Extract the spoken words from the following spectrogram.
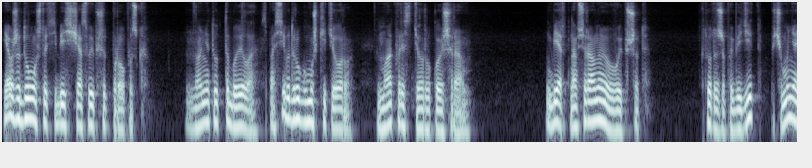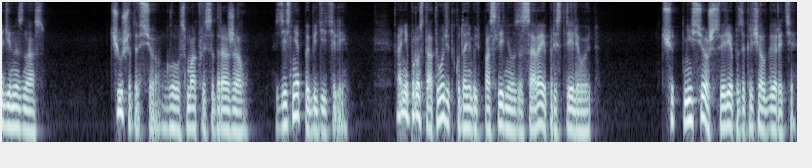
«Я уже думал, что тебе сейчас выпишут пропуск». Но не тут-то было. Спасибо другу-мушкетеру. Макфрис стер рукой шрам. «Берт, нам все равно его выпишут». Кто-то же победит. Почему не один из нас? Чушь это все, голос Макфриса дрожал. Здесь нет победителей. Они просто отводят куда-нибудь последнего за сарай и пристреливают. «Чё ты несешь?» – свирепо закричал Гэрроти.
